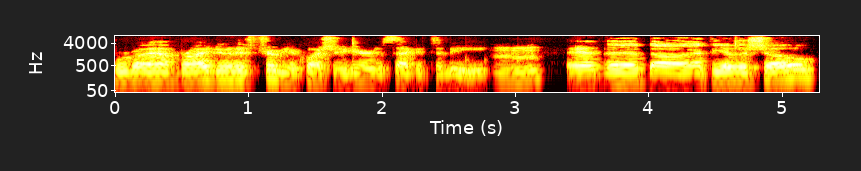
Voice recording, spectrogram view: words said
we're going to have Brian do his trivia question here in a second to me. Mm-hmm. And then uh, at the end of the show,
